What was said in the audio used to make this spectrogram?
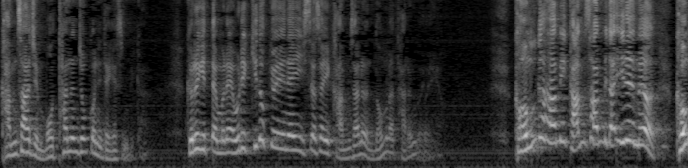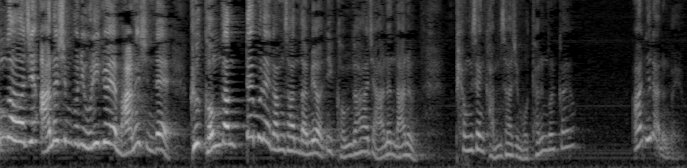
감사하지 못하는 조건이 되겠습니까? 그러기 때문에 우리 기독교인에 있어서의 감사는 너무나 다른 거예요. 건강함이 감사합니다. 이러면 건강하지 않으신 분이 우리 교회에 많으신데 그 건강 때문에 감사한다면 이 건강하지 않은 나는 평생 감사하지 못하는 걸까요? 아니라는 거예요.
